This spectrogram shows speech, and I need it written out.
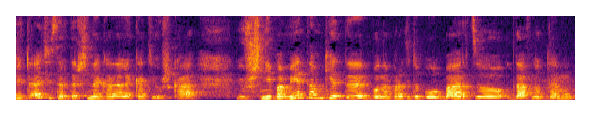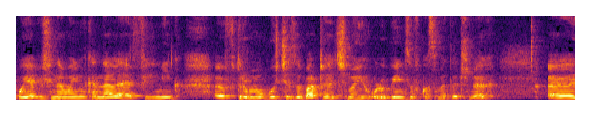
witajcie serdecznie na kanale Katiuszka. Już nie pamiętam kiedy, bo naprawdę to było bardzo dawno temu, pojawił się na moim kanale filmik, e, w którym mogłyście zobaczyć moich ulubieńców kosmetycznych. E,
